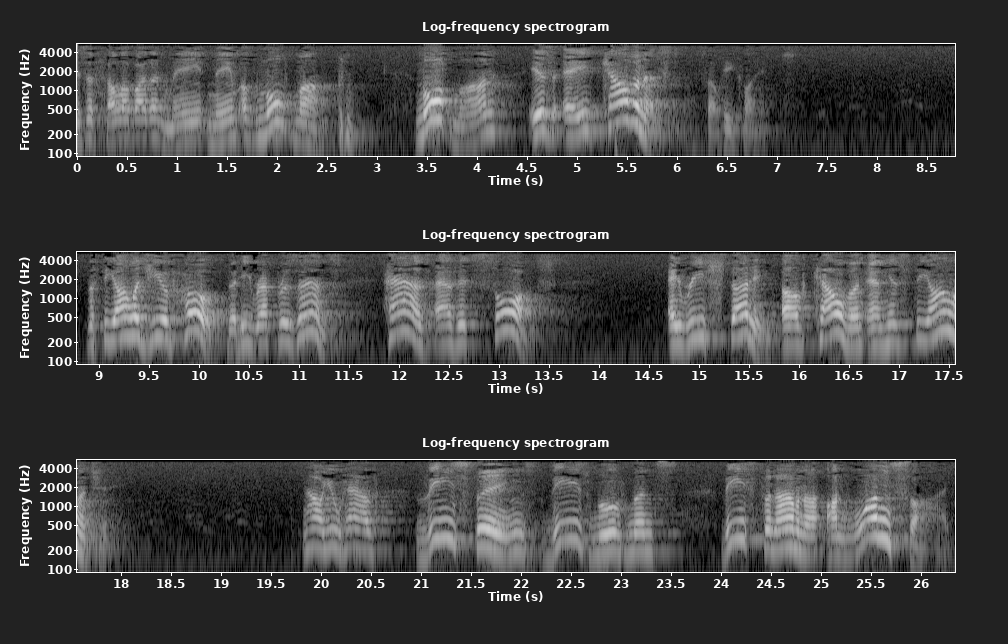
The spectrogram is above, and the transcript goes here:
is a fellow by the name of Moltmann. Moltmann is a Calvinist, so he claims. The theology of hope that he represents has as its source a restudy of Calvin and his theology. Now you have these things, these movements, these phenomena on one side.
